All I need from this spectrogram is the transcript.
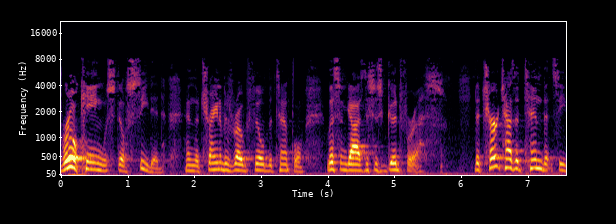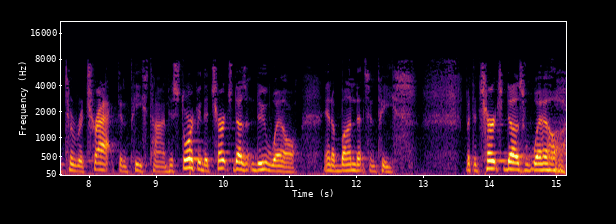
real king was still seated, and the train of his robe filled the temple. Listen, guys, this is good for us. The church has a tendency to retract in peacetime. Historically, the church doesn't do well in abundance and peace. But the church does well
